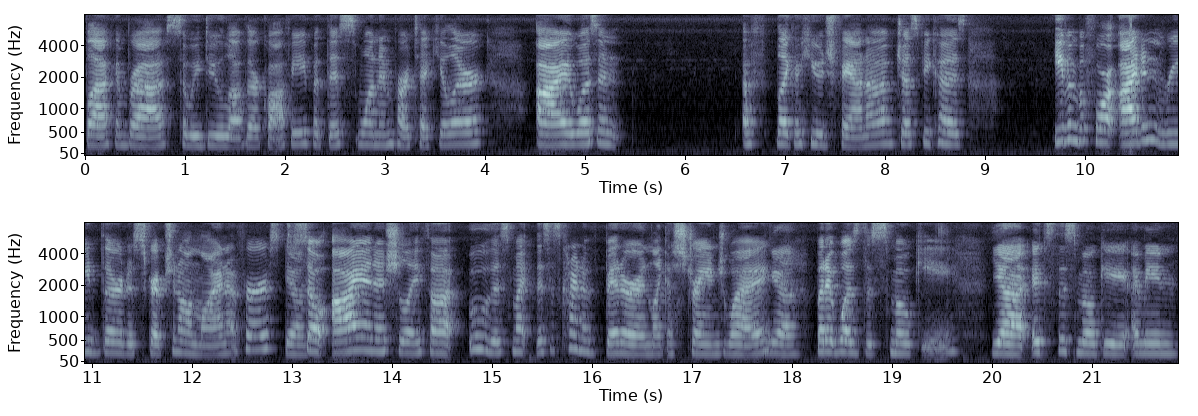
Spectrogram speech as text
Black and Brass, so we do love their coffee, but this one in particular, I wasn't a, like a huge fan of just because even before I didn't read their description online at first. Yeah. So I initially thought, "Ooh, this might this is kind of bitter in like a strange way." Yeah. But it was the smoky. Yeah, it's the smoky. I mean,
